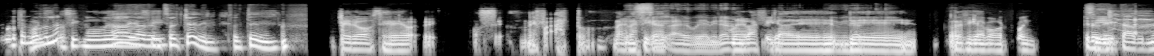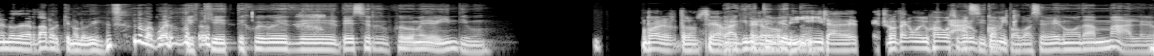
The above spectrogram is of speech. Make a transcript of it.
Borderlands, ¿Borderlands? así como Ah, ya, sí. del Soul Shading. Soul Shading. pero se ve, no sé, nefasto. La ¿En gráfica, serio? A ver, voy a mirar. una gráfica de, de gráfica de PowerPoint. Creo Sí. que estaba durmiendo de verdad porque no lo vi. no me acuerdo. Es que este juego es de. Debe ser un juego medio íntimo. Roller Drum se llama. Aquí lo pero estoy viendo. mira, es que cuenta como dibujado como si fuera un cómic. Ah, Tampoco se ve como tan mal. Es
